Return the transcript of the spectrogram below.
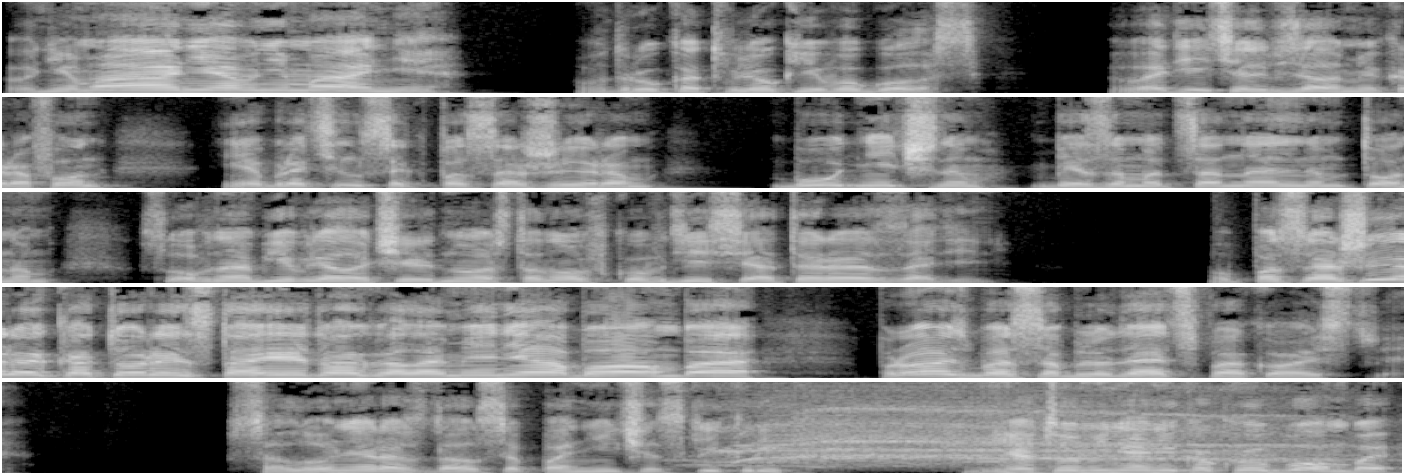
«Внимание, внимание!» – вдруг отвлек его голос. Водитель взял микрофон и обратился к пассажирам, будничным, безэмоциональным тоном, словно объявлял очередную остановку в десятый раз за день. У пассажира, который стоит около меня, бомба. Просьба соблюдать спокойствие». В салоне раздался панический крик. «Нет у меня никакой бомбы!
